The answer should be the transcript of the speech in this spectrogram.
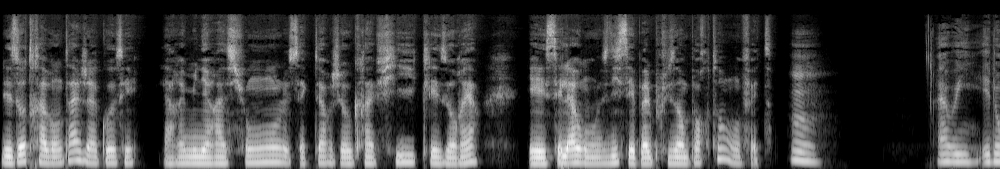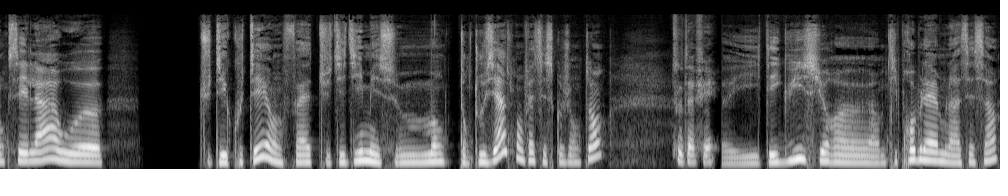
les autres avantages à côté, la rémunération, le secteur géographique, les horaires. Et c'est là où on se dit c'est pas le plus important en fait. Mmh. Ah oui, et donc c'est là où tu t'es écouté en fait, tu t'es dit mais ce manque d'enthousiasme en fait, c'est ce que j'entends. Tout à fait. Euh, il t'aiguille sur euh, un petit problème là, c'est ça?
